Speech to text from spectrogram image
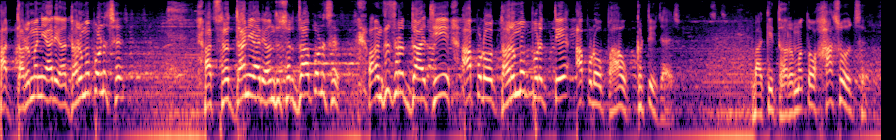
આ ધર્મની હારે અધર્મ પણ છે. આ શ્રદ્ધાની હારે અંધશ્રદ્ધા પણ છે. અંધશ્રદ્ધાથી આપણો ધર્મ પ્રત્યે આપણો ભાવ ઘટી જાય છે. બાકી ધર્મ તો હાસો જ છે.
